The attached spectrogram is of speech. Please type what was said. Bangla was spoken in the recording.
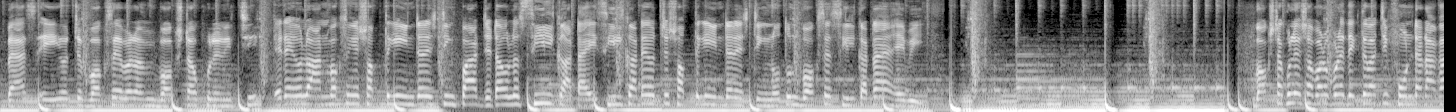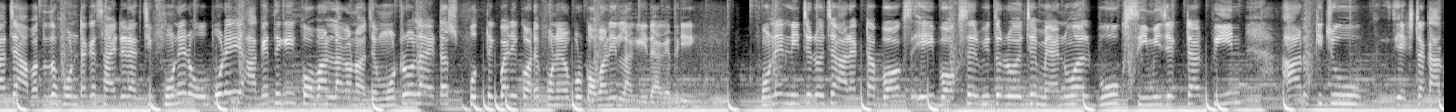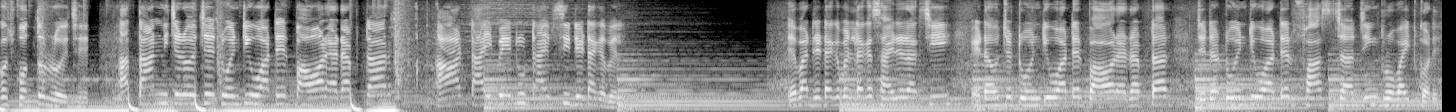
ব্যাস, এই হচ্ছে বক্সে এবার আমি বক্সটাও খুলে নিচ্ছি। এটাই হলো আনবক্সিং এর সব থেকে ইন্টারেস্টিং পার্ট যেটা হলো সিল কাটা। এই সিল কাটাই হচ্ছে সব থেকে ইন্টারেস্টিং নতুন বক্সের সিল কাটা হেভি বক্সটা খুলে সবার উপরে দেখতে পাচ্ছি ফোনটা রাখা আছে। আপাতত ফোনটাকে সাইডে রাখছি। ফোনের ওপরেই আগে থেকেই কভার লাগানো আছে। মোটরোলা এটা প্রত্যেকবারই করে ফোনের ওপর কভারই লাগিয়ে দেয় আগে থেকেই। ফোনের নিচে রয়েছে আর একটা বক্স এই বক্সের ভিতর রয়েছে manual book SIM ejector pin আর কিছু এক্সট্রা কাগজপত্র রয়েছে। আর তার নিচে রয়েছে টোয়েন্টি ওয়াটের power adapter R type A to type C data cable এবার ডেটা কেবলটাকে সাইডে রাখছি। এটা হচ্ছে টোয়েন্টি ওয়াটের পাওয়ার অ্যাডাপ্টার যেটা টোয়েন্টি ওয়াটের ফাস্ট চার্জিং প্রোভাইড করে।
